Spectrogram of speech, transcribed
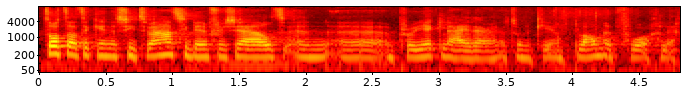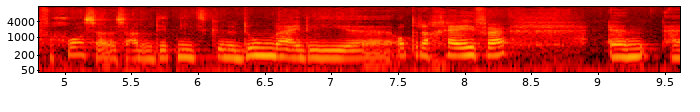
Totdat ik in een situatie ben verzeild en uh, een projectleider toen een keer een plan heb voorgelegd van goh, zouden we dit niet kunnen doen bij die uh, opdrachtgever. En uh,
